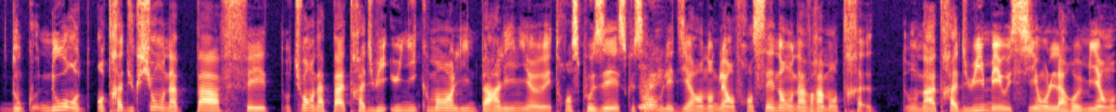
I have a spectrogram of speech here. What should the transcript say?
Donc nous, en traduction, on n'a pas fait, tu vois, on n'a pas traduit uniquement ligne par ligne euh, et transposé ce que ça Ouais. voulait dire en anglais, en français. Non, on a vraiment on a traduit, mais aussi on l'a remis en,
